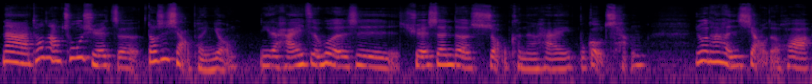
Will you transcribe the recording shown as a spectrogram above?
那通常初学者都是小朋友，你的孩子或者是学生的手可能还不够长。如果它很小的话，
